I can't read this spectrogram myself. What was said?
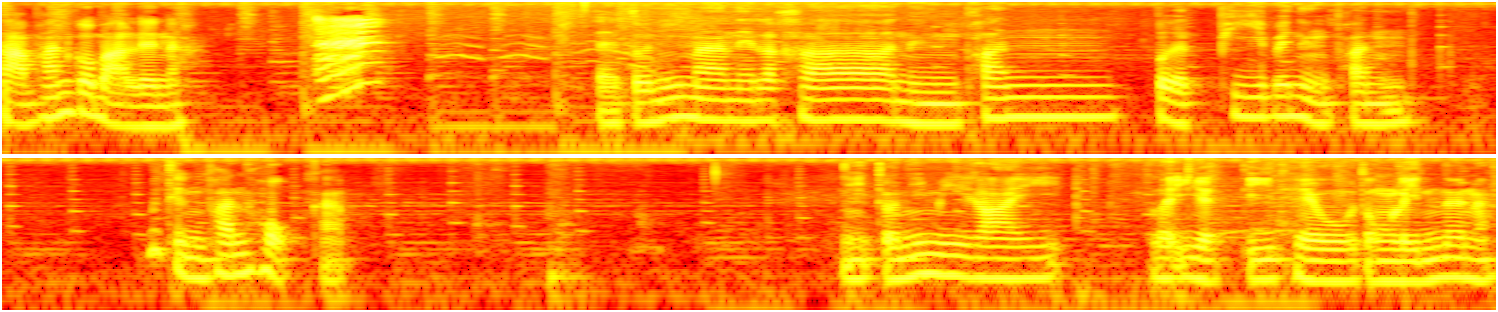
สามพันกว่าบาทเลยนะแต่ตัวนี้มาในราคาหนึ่งพันเปิดพีไปหนึ่งพันไม่ถึงพันหกครับ นี่ตัวนี้มีรายละเอียดดีเทลตรงลิ้นด้วยนะ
